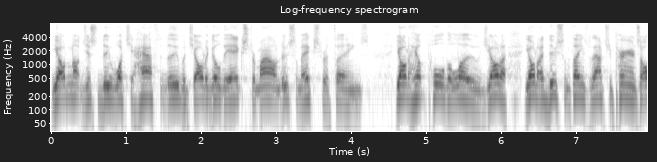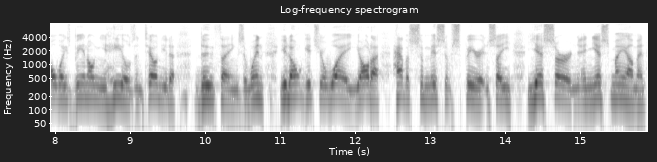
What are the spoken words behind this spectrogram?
you ought not just do what you have to do, but you ought to go the extra mile and do some extra things. You ought to help pull the loads. You ought to, you ought to do some things without your parents always being on your heels and telling you to do things. And when you don't get your way, you ought to have a submissive spirit and say, yes, sir, and, and yes, ma'am, and,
